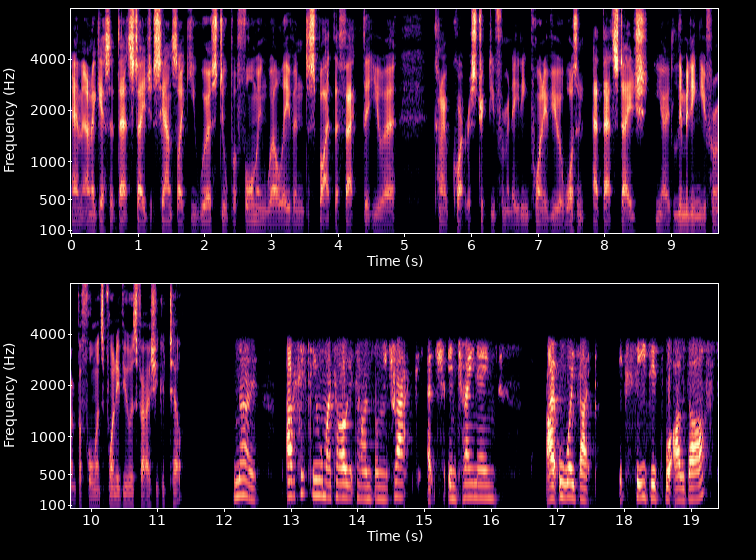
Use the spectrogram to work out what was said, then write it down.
And, and I guess at that stage, it sounds like you were still performing well, even despite the fact that you were kind of quite restrictive from an eating point of view. It wasn't at that stage, you know, limiting you from a performance point of view as far as you could tell. No, I was hitting all my target times on the track at, in training. I always like exceeded what I was asked.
